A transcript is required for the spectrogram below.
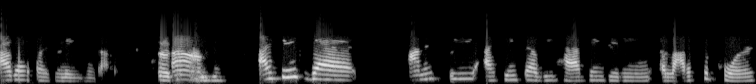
I'll go first and then you can go. Okay. Um, I think that honestly, I think that we have been getting a lot of support.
